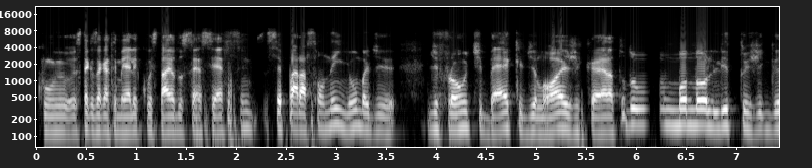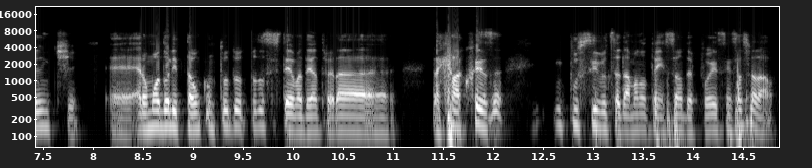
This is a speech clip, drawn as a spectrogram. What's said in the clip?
com os tags HTML com o style do CSS sem separação nenhuma de, de front, back, de lógica, era tudo um monolito gigante. É, era um monolitão com tudo, todo o sistema dentro, era, era aquela coisa impossível de você dar manutenção depois, sensacional.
